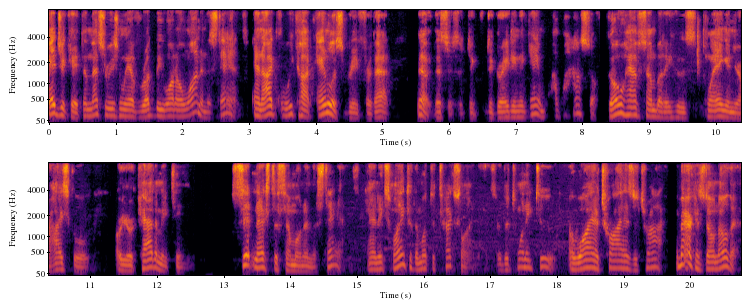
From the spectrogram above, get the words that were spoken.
educate them. That's the reason we have Rugby 101 in the stands. And I, we caught endless grief for that no, this is de- degrading the game. How so? Go have somebody who's playing in your high school or your academy team sit next to someone in the stands and explain to them what the touchline is or the 22 or why a try is a try. Americans don't know that.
